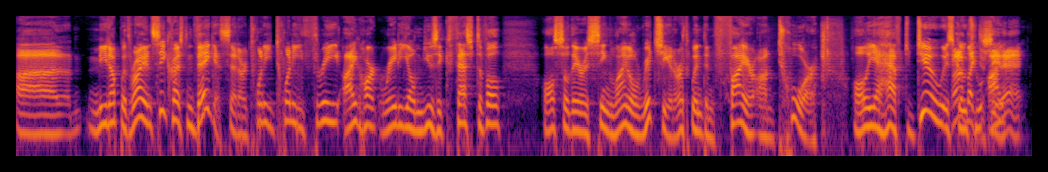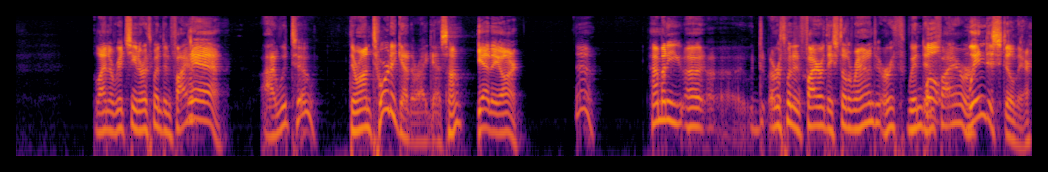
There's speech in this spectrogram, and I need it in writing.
uh, meet up with Ryan Seacrest in Vegas at our 2023 iHeartRadio Music Festival. Also, there is seeing Lionel Richie and Earth, Wind, and Fire on tour. All you have to do is I'd go like to, to see that. Lionel Richie and Earth, Wind, and Fire? Yeah. I would too. They're on tour together, I guess, huh? Yeah, they are. Yeah. How many uh, Earth, Wind, and Fire are they still around? Earth, Wind, Well, and Fire? Or? Wind is still there.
